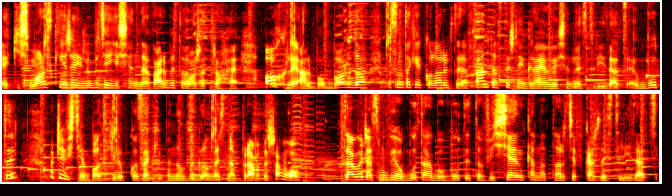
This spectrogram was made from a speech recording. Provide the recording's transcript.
jakiś morski. Jeżeli lubicie jesienne warby, to może trochę ochry albo bordo. To są takie kolory, które fantastycznie grają w jesiennych stylizacjach. Buty, oczywiście botki lub kozaki będą wyglądać naprawdę szałowo. Cały czas mówię o butach, bo buty to wisienka na torcie w każdej stylizacji.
